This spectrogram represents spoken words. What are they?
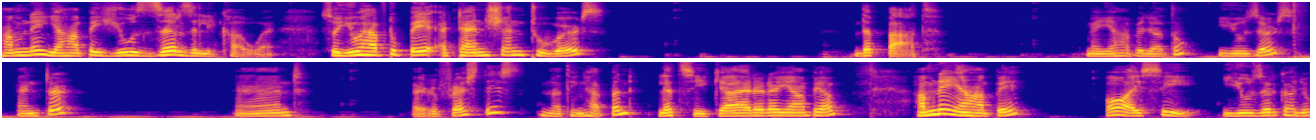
हमने यहाँ पे यूज़र्स लिखा हुआ है। So you have to pay attention towards the path. मैं यहाँ पे जाता हूँ। Users, enter. And I refresh this. Nothing happen let's see क्या एरर है यहाँ पे अब। हमने यहाँ पे, ओ आई सी यूज़र का जो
